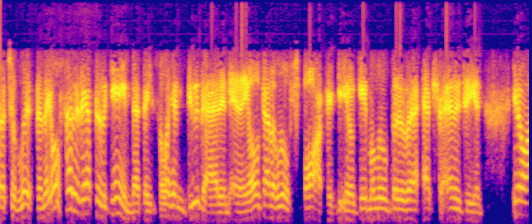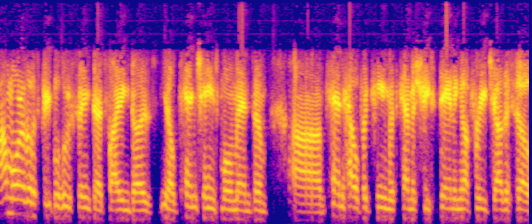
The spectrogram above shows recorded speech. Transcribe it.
such a lift. And they all said it after the game that they saw him do that and, and they all got a little spark, you know, gave him a little bit of extra energy. And, you know, I'm one of those people who think that fighting does, you know, can change momentum um, can help a team with chemistry standing up for each other. So,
